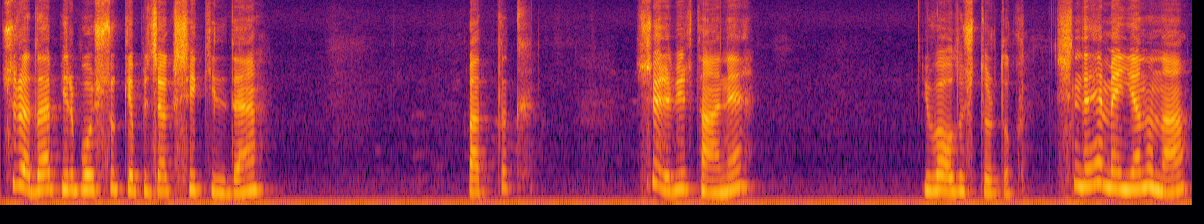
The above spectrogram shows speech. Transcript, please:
Şurada bir boşluk yapacak şekilde battık. Şöyle bir tane yuva oluşturduk. Şimdi hemen yanına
